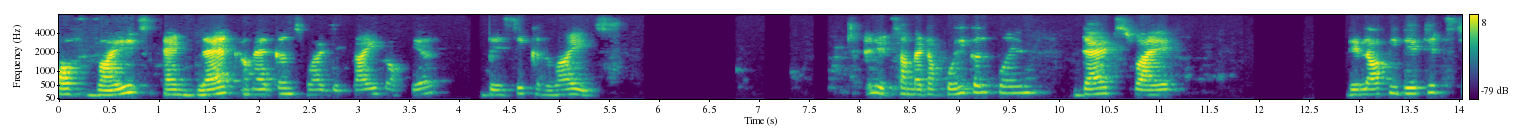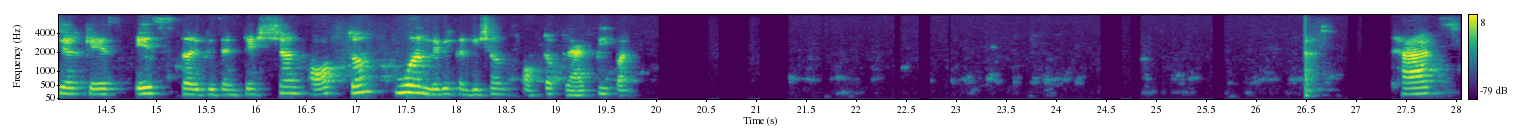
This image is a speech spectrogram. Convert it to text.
of whites and black Americans were deprived of their basic rights and it's a metaphorical poem. That's why dilapidated staircase is the representation of the poor living conditions of the black people. Tacks,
